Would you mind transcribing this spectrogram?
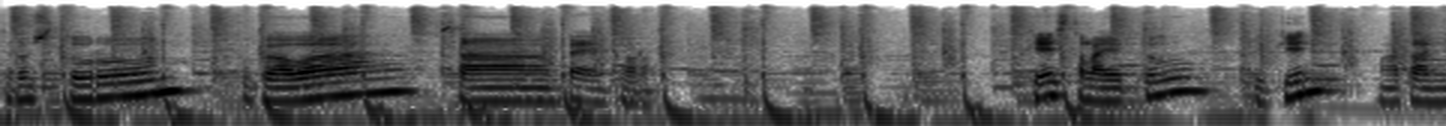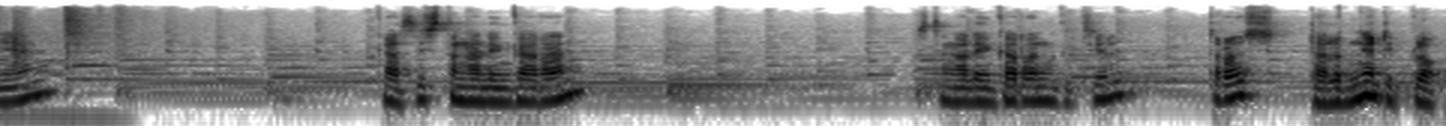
terus turun ke bawah sampai ekor. Oke, setelah itu bikin matanya kasih setengah lingkaran setengah lingkaran kecil terus dalamnya diblok.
